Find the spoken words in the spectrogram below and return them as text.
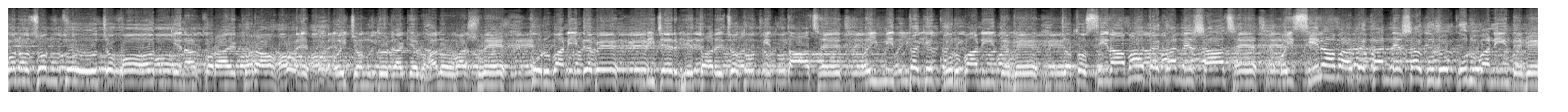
কোন জন্তু যখন কেনা করায় করা হয়, ওই জন্তুটাকে ভালোবাসবে, কুরবানি দেবে। নিজের ভিতরে যত মিথ্যা আছে, ওই মিথ্যাকে কুরবানি দেবে। যত সিনেমা দেখা নেশা আছে, ওই সিনেমা দেখা নেশাগুলো কুরবানি দেবে।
